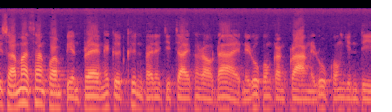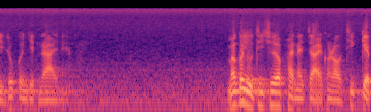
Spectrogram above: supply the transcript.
ที่สามารถสร้างความเปลี่ยนแปลงให้เกิดขึ้นภายในจิตใจของเราได้ ในรูปของกลางๆ ในรูปของยินดี รูปของยินร้ายเนี่ยมันก็อยู่ที่เชื้อภายในใจของเราที่เก็บ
